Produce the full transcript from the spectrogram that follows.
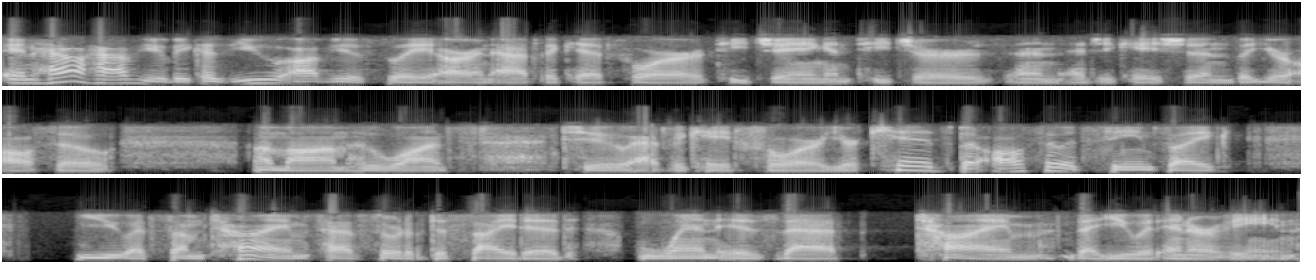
And how have you, because you obviously are an advocate for teaching and teachers and education, but you're also a mom who wants to advocate for your kids, but also it seems like you at some times have sort of decided when is that time that you would intervene.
